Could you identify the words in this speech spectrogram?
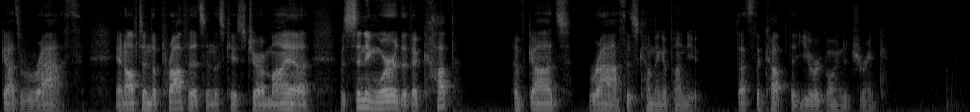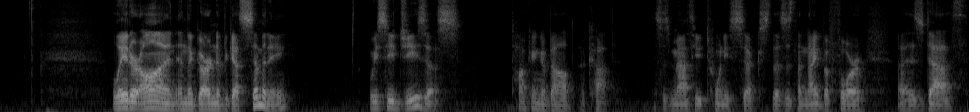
God's wrath. And often the prophets, in this case Jeremiah, was sending word that the cup of God's wrath is coming upon you. That's the cup that you are going to drink. Later on in the Garden of Gethsemane, we see Jesus talking about a cup. This is Matthew 26. This is the night before uh, his death.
